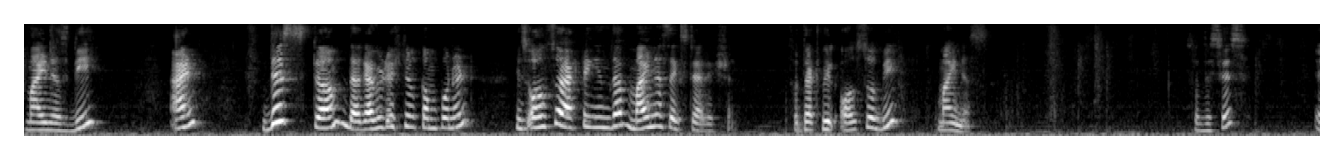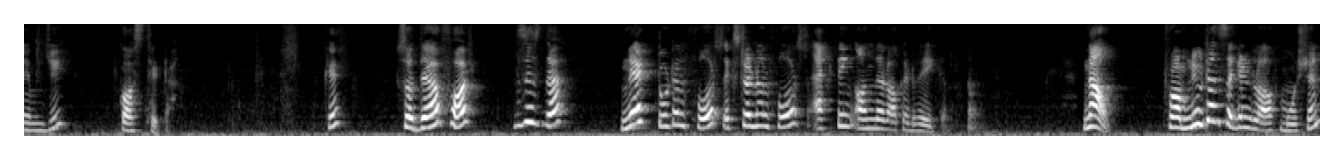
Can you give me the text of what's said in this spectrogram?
minus d and this term the gravitational component is also acting in the minus x direction. So, that will also be minus. So, this is m g cos theta. Okay. So, therefore, this is the net total force external force acting on the rocket vehicle. Now, from Newton's second law of motion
